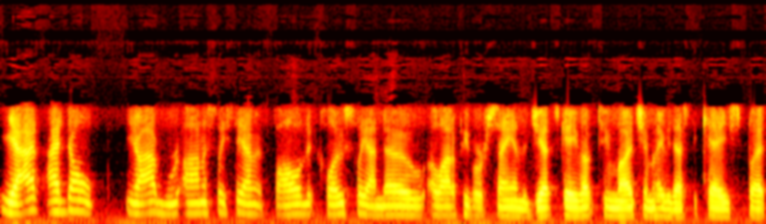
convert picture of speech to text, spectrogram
Yeah, I, I don't. You know, I honestly, Steve, I haven't followed it closely. I know a lot of people are saying the Jets gave up too much, and maybe that's the case. But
